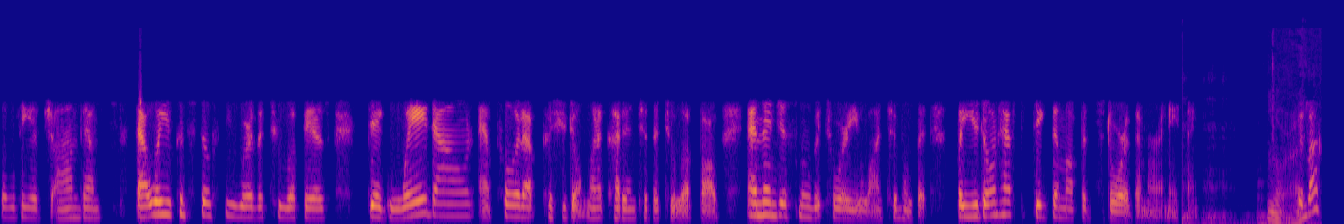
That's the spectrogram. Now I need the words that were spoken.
foliage on them. That way you can still see where the tulip is. Dig way down and pull it up because you don't want to cut into the tulip bulb. And then just move it to where you want to move it. But you don't have to dig them up and store them or anything. All right. Good luck.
